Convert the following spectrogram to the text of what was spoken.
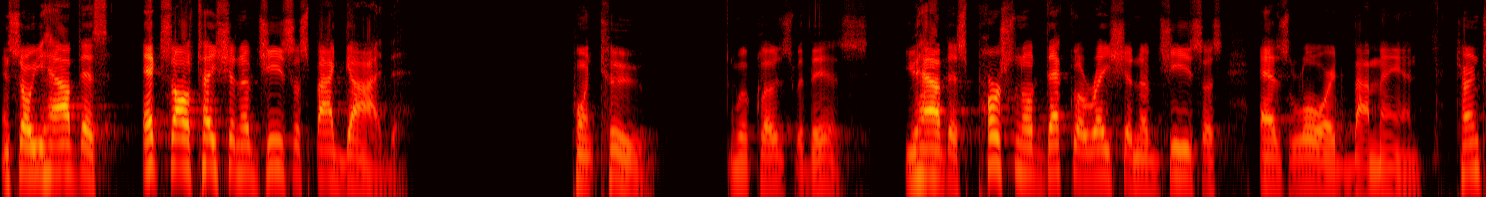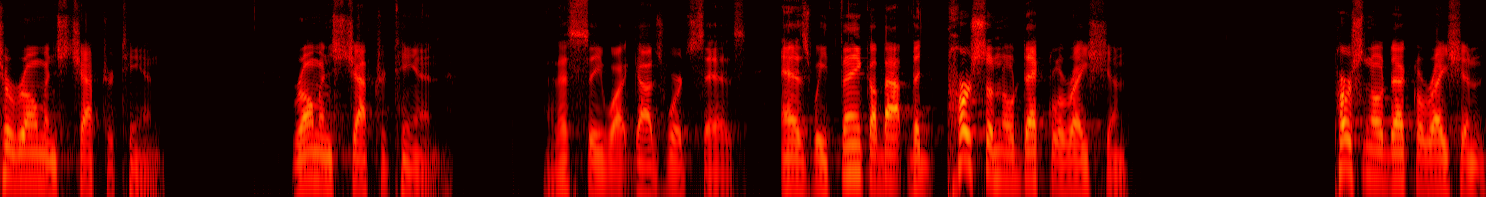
And so you have this exaltation of Jesus by God. Point two We'll close with this. You have this personal declaration of Jesus as Lord by man. Turn to Romans chapter 10. Romans chapter 10. Now let's see what God's Word says as we think about the personal declaration, personal declaration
